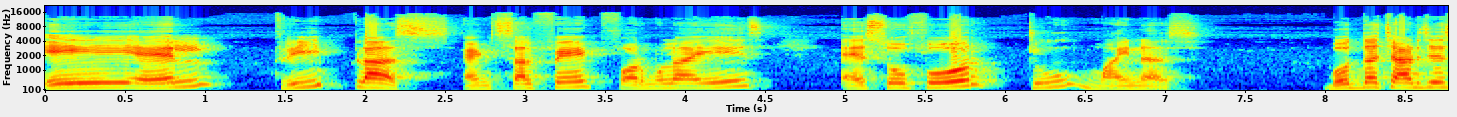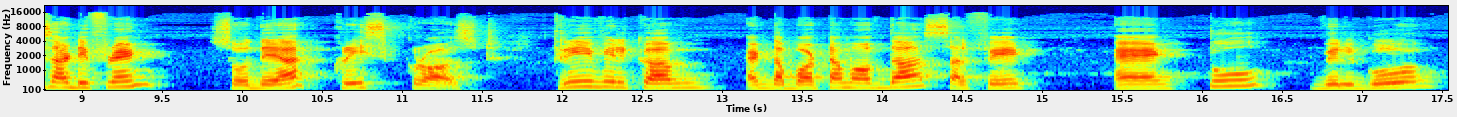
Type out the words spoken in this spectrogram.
Al3 plus and sulphate formula is SO4 2 minus. Both the charges are different so they are crisscrossed. 3 will come at the bottom of the sulphate and 2 will go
